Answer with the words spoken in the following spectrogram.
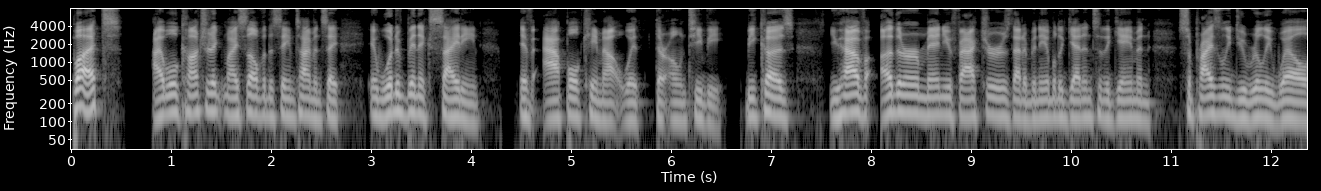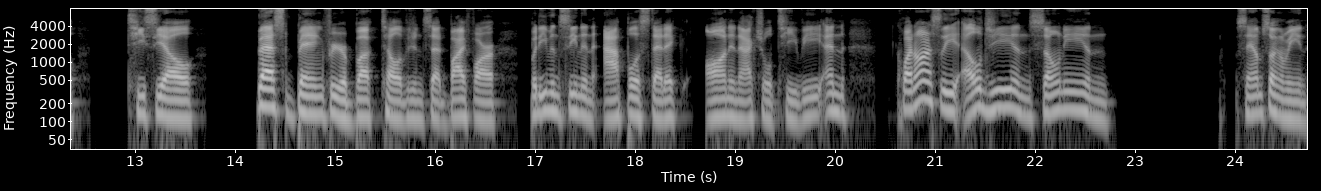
but I will contradict myself at the same time and say it would have been exciting if Apple came out with their own TV because you have other manufacturers that have been able to get into the game and surprisingly do really well. TCL, best bang for your buck television set by far, but even seeing an Apple aesthetic on an actual TV. And quite honestly, LG and Sony and Samsung, I mean,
